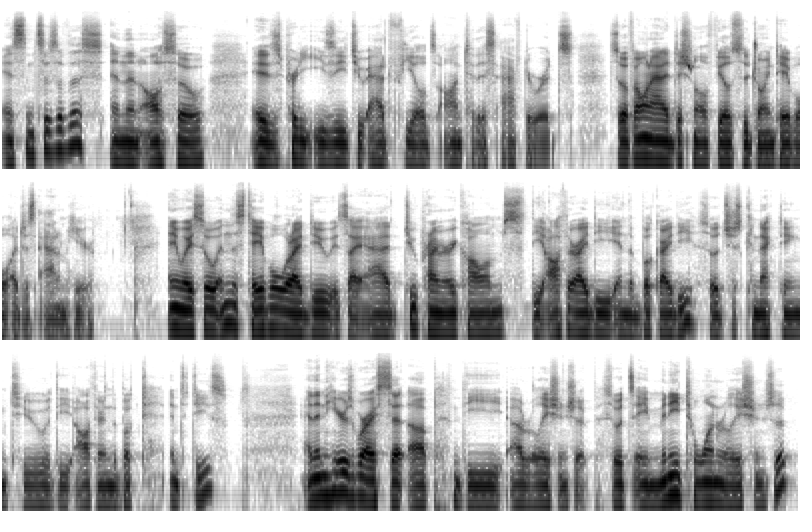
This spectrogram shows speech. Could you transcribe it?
instances of this and then also it is pretty easy to add fields onto this afterwards. So if I want to add additional fields to the join table, I just add them here. Anyway, so in this table, what I do is I add two primary columns, the author ID and the book ID. So it's just connecting to the author and the book entities. And then here's where I set up the uh, relationship. So it's a many to one relationship.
